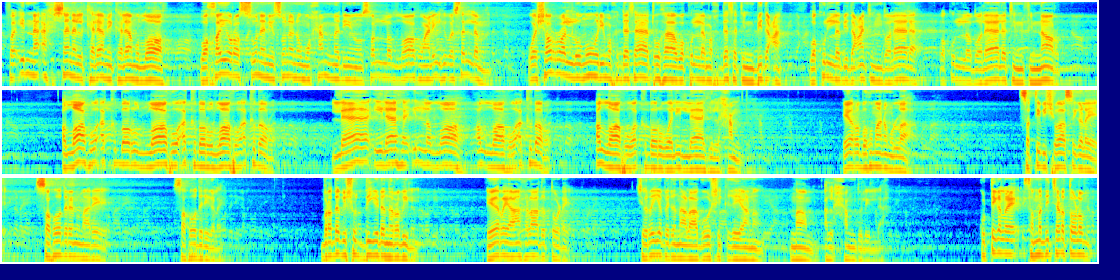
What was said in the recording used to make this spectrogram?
فإن أحسن الكلام كلام الله وخير السنن سنن محمد صلى الله عليه وسلم وشر الأمور محدثاتها وكل محدثة بدعة وكل بدعة ضلالة وكل ضلالة في النار. الله أكبر الله أكبر الله أكبر. لا إله إلا الله الله أكبر. അള്ളാഹു അക്ബർ വലില്ലാഹിൽ ഹംദ്. ഏറെ ബഹുമാനമുള്ള സത്യവിശ്വാസികളെ സഹോദരന്മാരെ സഹോദരികളെ വ്രതവിശുദ്ധിയുടെ നിറവിൽ ഏറെ ആഹ്ലാദത്തോടെ ചെറിയ പെരുന്നാൾ ആഘോഷിക്കുകയാണ് നാം അൽഹംദുലില്ല. കുട്ടികളെ സംബന്ധിച്ചിടത്തോളം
